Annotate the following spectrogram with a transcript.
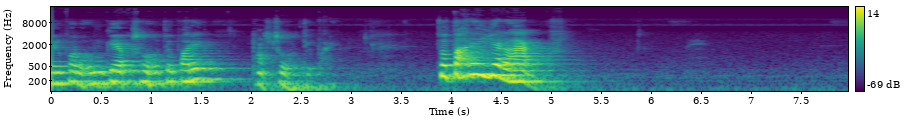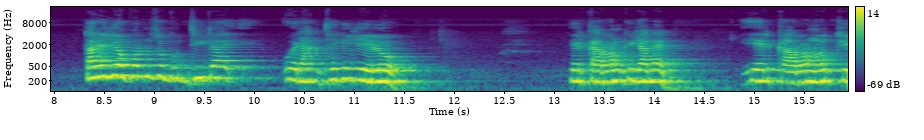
এরপর হুমকি একশো হতে পারে, পাঁচশো হতে পারে। তো তার এই যে রাগ তার এই যে অপরন্ত বুদ্ধিটা ওই রাগ থেকে যে এলো, এর কারণ কি জানেন? এর কারণ হচ্ছে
